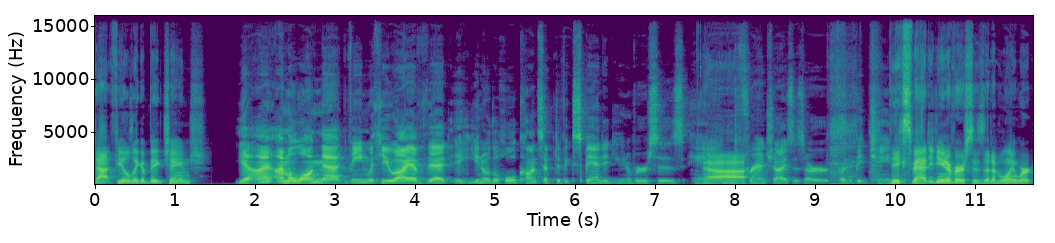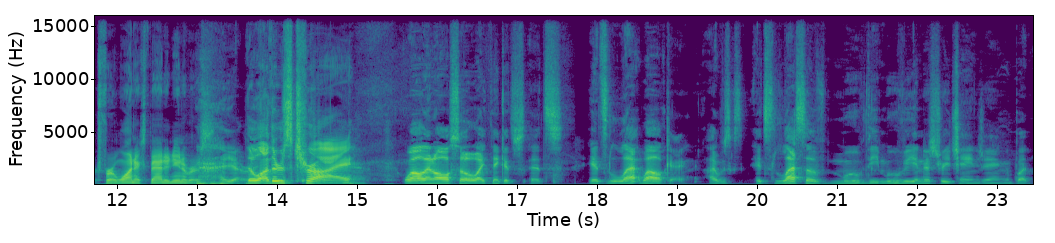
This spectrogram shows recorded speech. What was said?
That feels like a big change. Yeah, I, I'm along that vein with you. I have that, eh, you know, the whole concept of expanded universes and Ah. franchises are, are the big change. The expanded universes that have only worked for one expanded universe. yeah. Right. Though others try. Well, and also I think it's it's it's le- well, okay. I was it's less of move the movie industry changing, but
